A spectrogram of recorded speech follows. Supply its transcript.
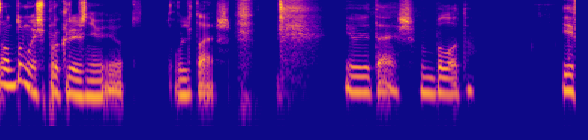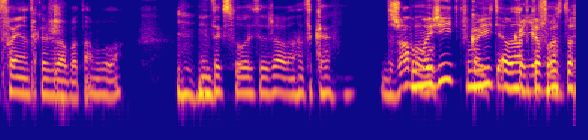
Ну, думаєш про крижнів і от улітаєш. І вилітаєш в болото. І файна така жаба там була. Мені так спалася жаба, вона така. Жаба Поможіть, поможіть, а вона така просто.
